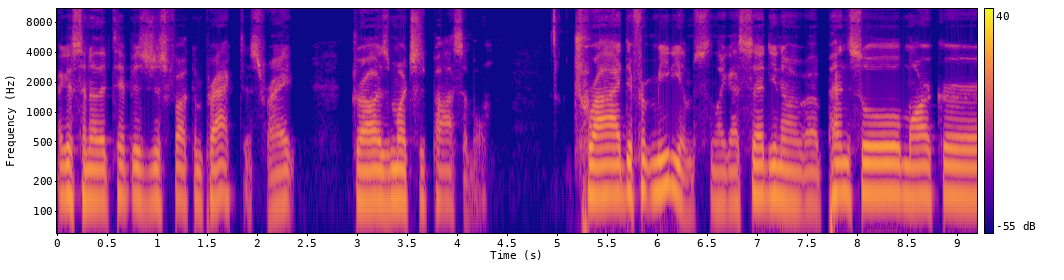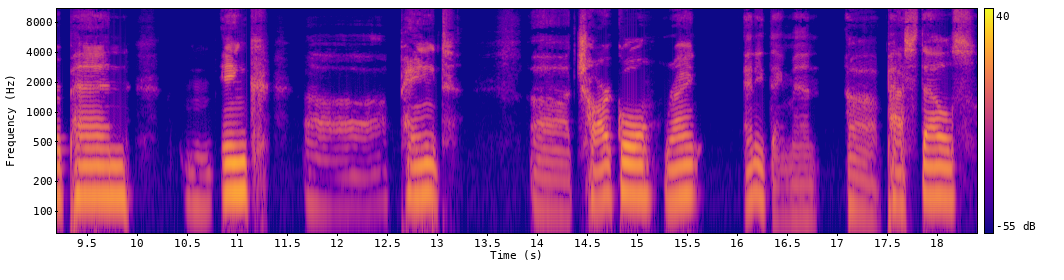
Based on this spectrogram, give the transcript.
I guess another tip is just fucking practice, right? Draw as much as possible. Try different mediums. Like I said, you know, a pencil, marker, pen, mm, ink, uh, paint, uh, charcoal, right? Anything, man. Uh, pastels.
